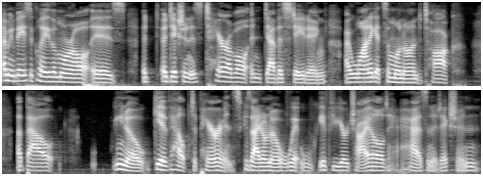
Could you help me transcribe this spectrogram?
I mean, basically the moral is ad- addiction is terrible and devastating. I want to get someone on to talk about, you know, give help to parents because I don't know wh- if your child has an addiction.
